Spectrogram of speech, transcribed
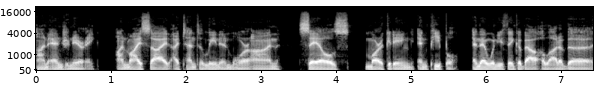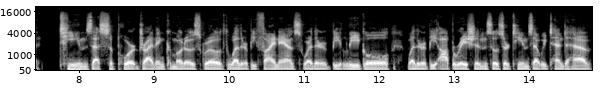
on engineering. On my side i tend to lean in more on sales marketing and people. And then when you think about a lot of the teams that support driving Komodo's growth, whether it be finance, whether it be legal, whether it be operations. Those are teams that we tend to have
